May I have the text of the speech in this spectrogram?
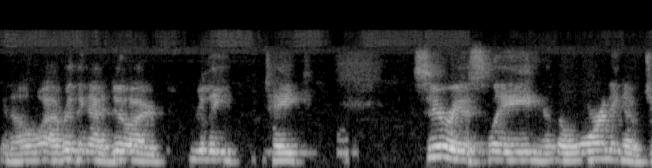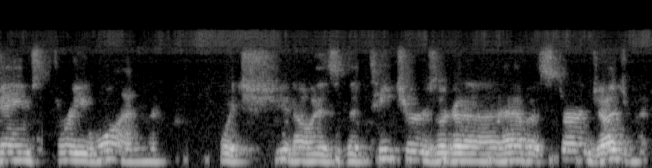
You know, everything I do, I really take seriously the warning of James 3 1, which, you know, is the teachers are going to have a stern judgment.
